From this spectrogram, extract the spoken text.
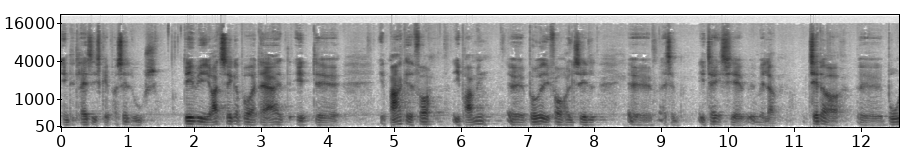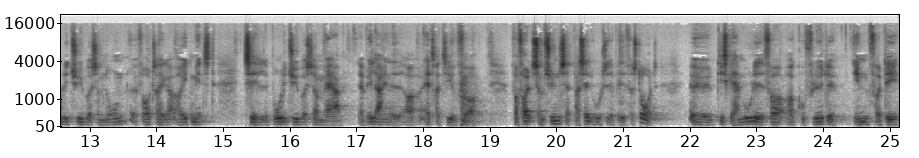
end det klassiske parcelhus. Det er vi ret sikre på, at der er et, et, øh, et marked for i Bramming, øh, både i forhold til øh, altså etage eller tættere øh, boligtyper, som nogen foretrækker, og ikke mindst til boligtyper, som er er velegnet og attraktiv for, for folk, som synes, at parcelhuset er blevet for stort, øh, de skal have mulighed for at kunne flytte inden for det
